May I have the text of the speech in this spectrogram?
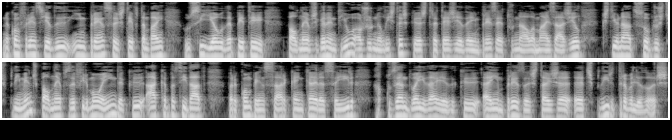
Na conferência de imprensa esteve também o CEO da PT. Paulo Neves garantiu aos jornalistas que a estratégia da empresa é torná-la mais ágil. Questionado sobre os despedimentos, Paulo Neves afirmou ainda que há capacidade para compensar quem queira sair, recusando a ideia de que a empresa esteja a despedir trabalhadores.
